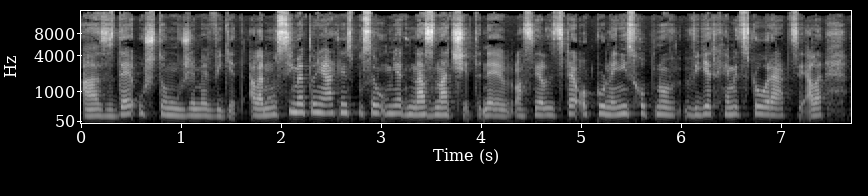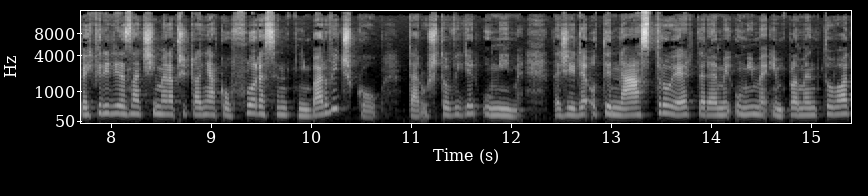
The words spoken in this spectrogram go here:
a zde už to můžeme vidět. Ale musíme to nějakým způsobem umět naznačit. Ne, vlastně lidské oko není schopno vidět chemickou reakci, ale ve chvíli, kdy naznačíme například nějakou fluorescentní barvičkou, tak už to vidět umíme. Takže jde o ty nástroje, které my umíme implementovat,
